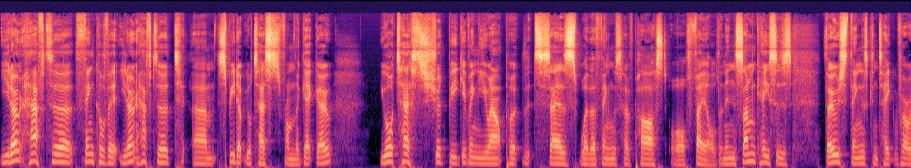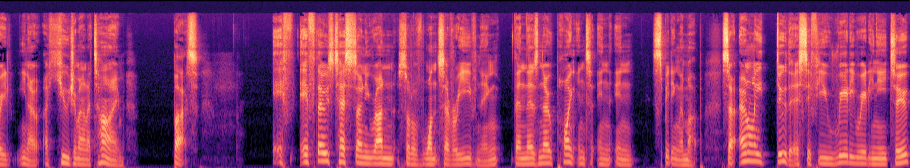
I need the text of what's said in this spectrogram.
you don't have to think of it. You don't have to t- um, speed up your tests from the get go. Your tests should be giving you output that says whether things have passed or failed. And in some cases, those things can take very, you know, a huge amount of time. But if if those tests only run sort of once every evening, then there's no point in in in speeding them up. So only do this if you really, really need to.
